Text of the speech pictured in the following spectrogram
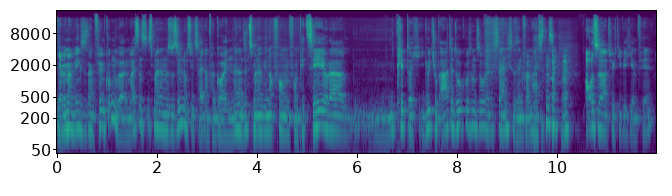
Ja, wenn man wenigstens einen Film gucken würde. Meistens ist man dann so sinnlos die Zeit am Vergeuden. Ne? Dann sitzt man irgendwie noch vom, vom PC oder mm, klickt durch YouTube Arte-Dokus und so. Das ist ja nicht so sinnvoll meistens. Außer natürlich die wir hier empfehlen.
